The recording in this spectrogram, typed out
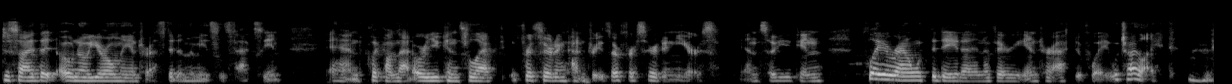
decide that, oh no, you're only interested in the measles vaccine and click on that, or you can select for certain countries or for certain years. And so you can play around with the data in a very interactive way, which I like, mm -hmm.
